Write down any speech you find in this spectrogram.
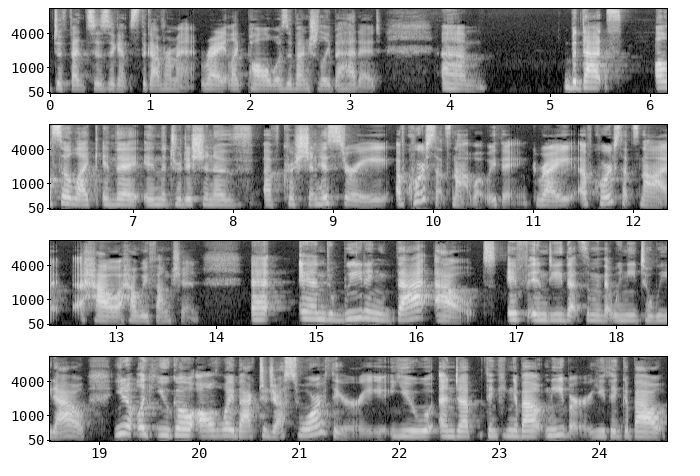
defenses against the government right? Like paul was eventually beheaded. Um but that's also like in the in the tradition of of christian history of course that's not what we think right? Of course that's not how how we function. Uh, and weeding that out if indeed that's something that we need to weed out. You know like you go all the way back to just war theory. You end up thinking about niebuhr. You think about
